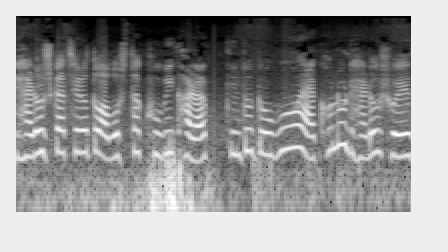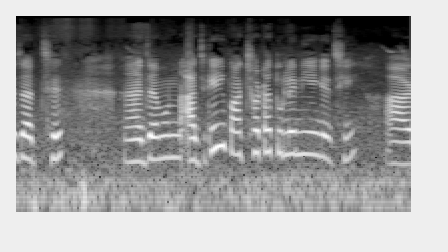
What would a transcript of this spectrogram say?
ঢ্যাঁড়স গাছেরও তো অবস্থা খুবই খারাপ, কিন্তু তবুও এখনও ঢ্যাঁড়স হয়ে যাচ্ছে। যেমন আজকেই পাঁচ ছটা তুলে নিয়ে গেছি, আর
